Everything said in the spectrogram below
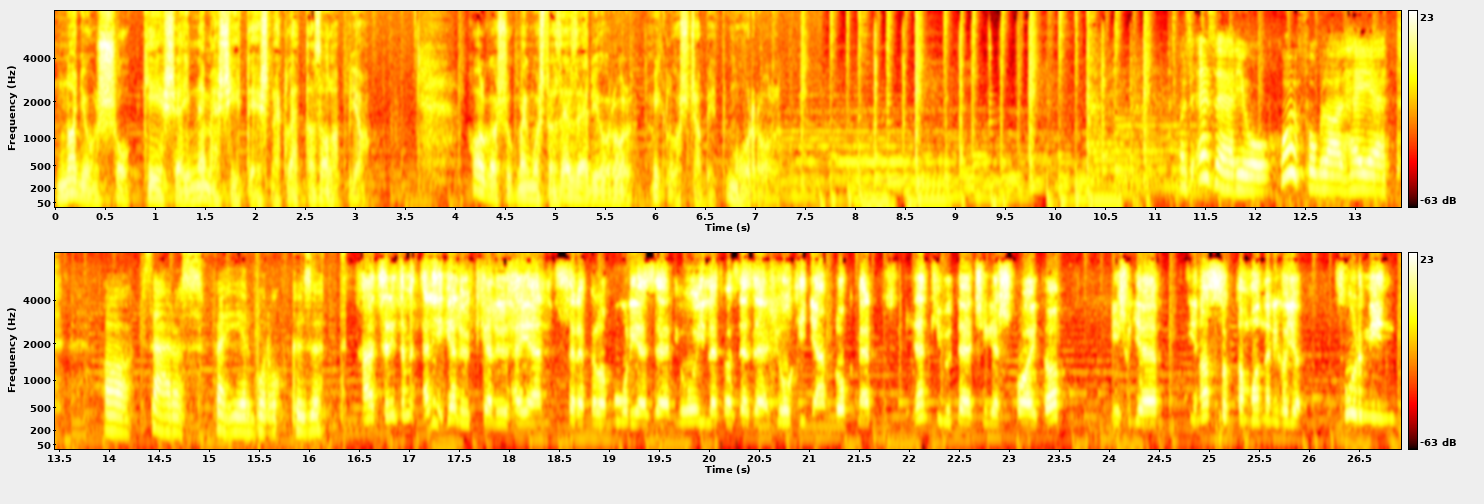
nagyon sok kései nemesítésnek lett az alapja. Hallgassuk meg most az ezerjóról, Miklós Csabit, Mórról. Az ezerjó hol foglal helyet a száraz fehér borok között? Hát szerintem elég előkelő helyen szerepel a Móri ezerjó, illetve az ezerjó kigyámblok, mert egy rendkívül tehetséges fajta, és ugye én azt szoktam mondani, hogy a Furmint,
